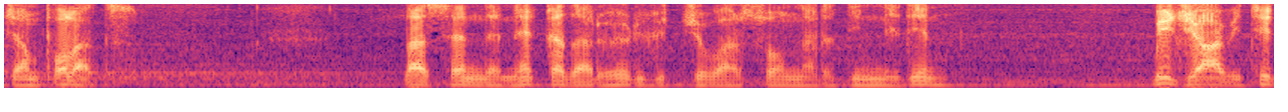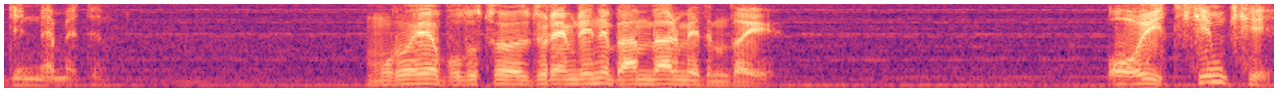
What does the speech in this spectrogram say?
Can Polat. La sende ne kadar örgütçü varsa onları dinledin. Bir Cavit'i dinlemedin. Muray'a Bulut'u öldür emrini ben vermedim dayı. O it kim ki?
